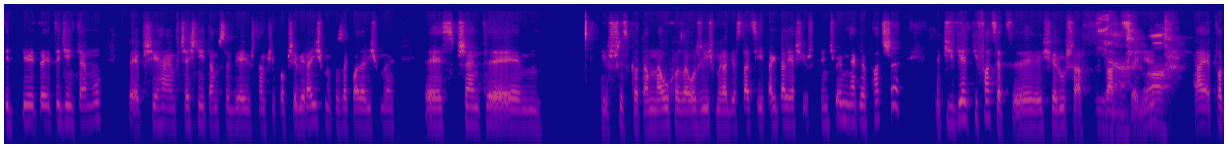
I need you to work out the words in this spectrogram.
ty, ty, ty, tydzień temu. Przyjechałem wcześniej, tam sobie już tam się poprzebieraliśmy, pozakładaliśmy sprzęt już wszystko tam na ucho założyliśmy, radiostację i tak dalej, ja się już kręciłem i nagle patrzę, jakiś wielki facet y, się rusza w klatce, nie? A ja pod,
